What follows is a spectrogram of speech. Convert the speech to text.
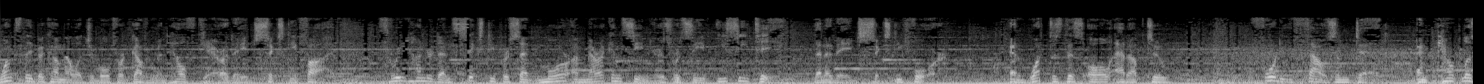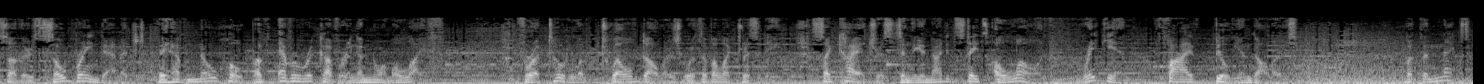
Once they become eligible for government health care at age 65, 360% more American seniors receive ECT than at age 64. And what does this all add up to? 40,000 dead. and countless others so brain damaged they have no hope of ever recovering a normal life. For a total of $12 worth of electricity, psychiatrists in the United States alone rake in $5 billion. But the next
